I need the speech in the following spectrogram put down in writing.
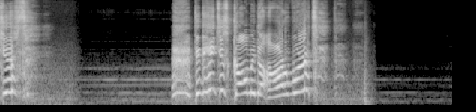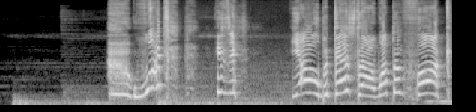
just... Did he just call me the R word? what? Is it... Yo, Bethesda, what the fuck?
